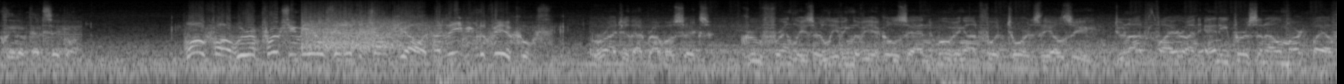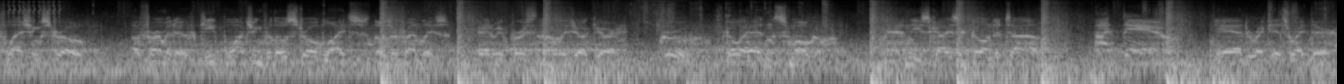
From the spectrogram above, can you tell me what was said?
Clean up that signal. Wildfire, we're approaching the LZ at the junkyard and leaving the vehicles. Roger that, Bravo 6. Crew friendlies are leaving the vehicles and moving on foot towards the LZ. Do not fire on any personnel marked by a flashing strobe. Affirmative. Keep watching for those strobe lights. Those are friendlies. Enemy personnel in the junkyard. Crew, go ahead and smoke them. Man, these guys are going to town. Hot damn! Yeah, direct hits right there.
